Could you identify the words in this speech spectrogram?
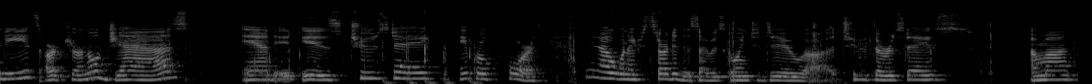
Cyndi. It's Art Journal Jazz, and it is Tuesday, April 4th. You know, when I started this, I was going to do uh, two Thursdays a month,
